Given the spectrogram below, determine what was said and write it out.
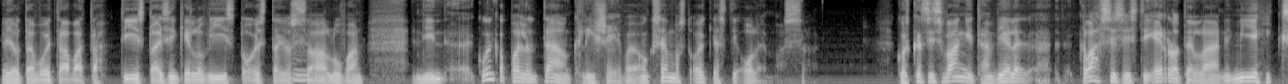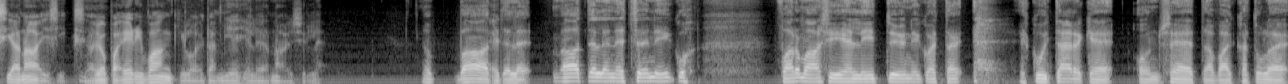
ja jota voi tavata tiistaisin kello 15, jos mm. saa luvan. Niin äh, kuinka paljon tämä on klisee vai onko semmoista oikeasti olemassa? Koska siis vangithan vielä klassisesti erotellaan miehiksi ja naisiksi ja jopa eri vankiloita miehille ja naisille. No mä ajattelen, Et, mä ajattelen että se niinku, varmaan siihen liittyy, niinku, että, että kuin tärkeä on se, että vaikka tulee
